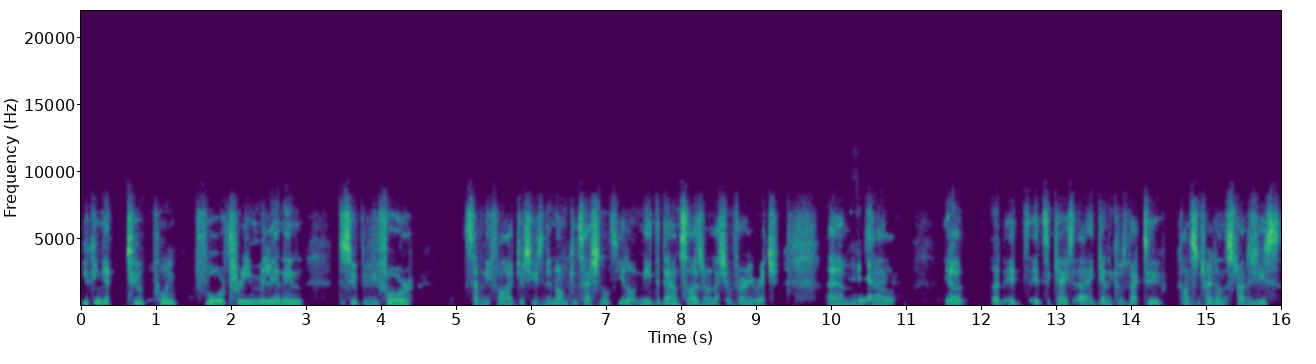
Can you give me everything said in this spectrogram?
you can get 2.43 million in to super before 75 just using the non-concessionals. You don't need the downsizer unless you're very rich. Um, yeah. So, you know, it's it's a case uh, again. It comes back to concentrate on the strategies,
